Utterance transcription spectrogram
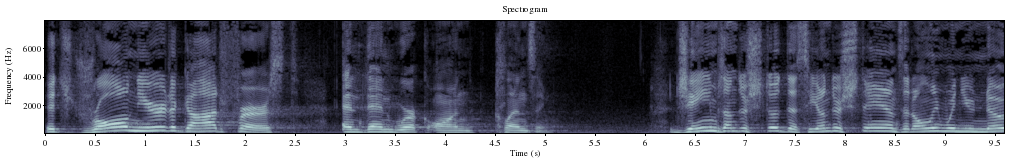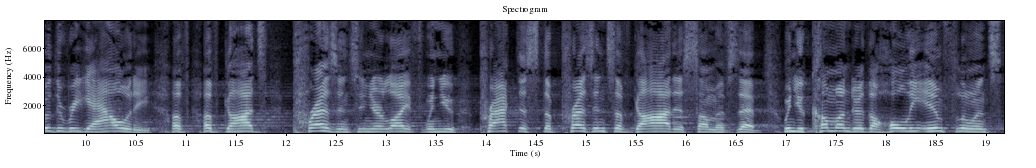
It's draw near to God first and then work on cleansing. James understood this. He understands that only when you know the reality of, of God's presence in your life, when you practice the presence of God, as some have said, when you come under the holy influence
